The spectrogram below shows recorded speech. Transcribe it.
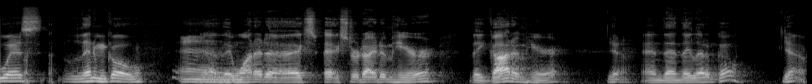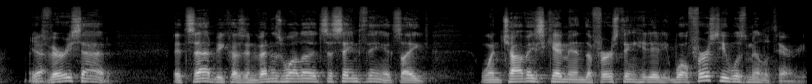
U.S. let him go. And Yeah, they wanted to ex- extradite him here. They got him here, Yeah. and then they let him go. Yeah. Yeah. It's very sad. It's sad because in Venezuela, it's the same thing. It's like when Chavez came in, the first thing he did, well, first he was military.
